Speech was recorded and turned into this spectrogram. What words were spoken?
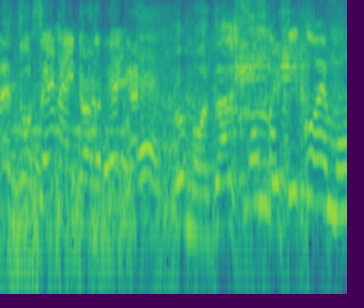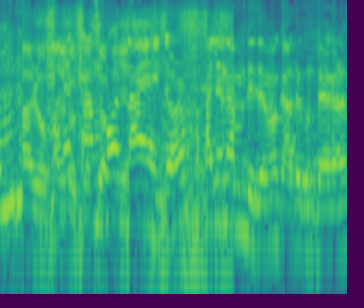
মানে জোচে নাই মজা মোমবাতি কয় মোম। মানে কাম নাই সিহঁতৰ। খালি নাম দিছে মই গাটো গোন্ধাই কাৰণে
